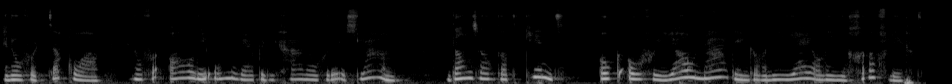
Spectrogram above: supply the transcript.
en over taqwa en over al die onderwerpen die gaan over de islam, dan zal dat kind ook over jou nadenken wanneer jij al in je graf ligt.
